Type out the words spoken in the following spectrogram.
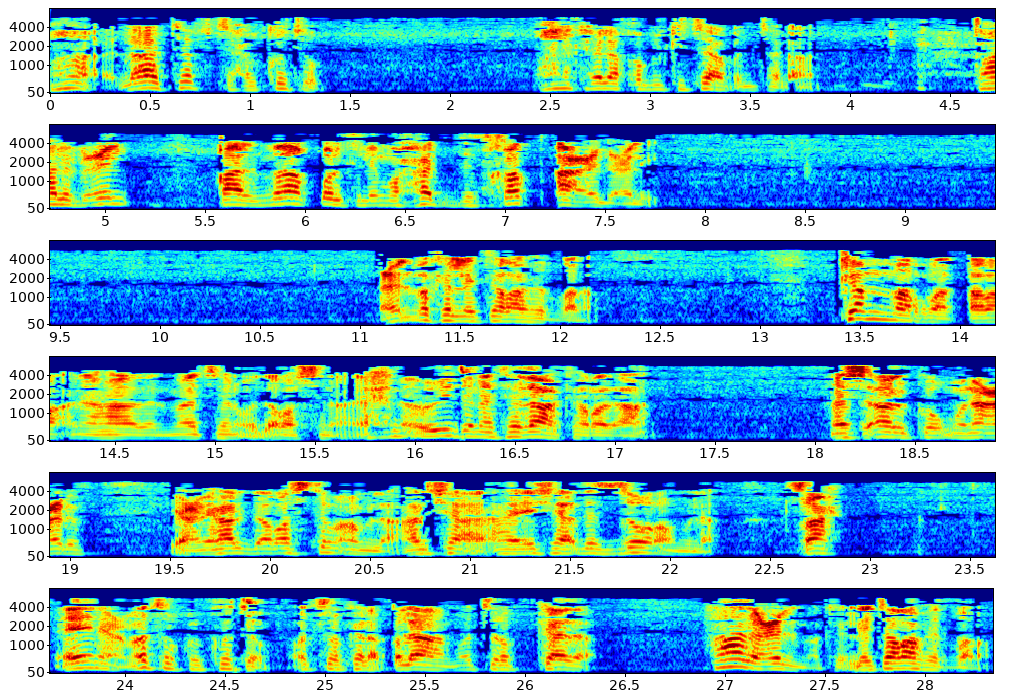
ما لا تفتح الكتب. ما لك علاقة بالكتاب أنت الآن؟ طالب علم قال ما قلت لمحدث خط أعد علي. علمك اللي ترى في الظلام كم مرة قرأنا هذا المتن ودرسنا؟ إحنا نريد أن نتذاكر الآن. نسألكم ونعرف يعني هل درستم أم لا؟ هل هي شهادة الزور أم لا؟ صح؟ إي نعم اترك الكتب اترك الأقلام اترك كذا. هذا علمك اللي تراه في الظلام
